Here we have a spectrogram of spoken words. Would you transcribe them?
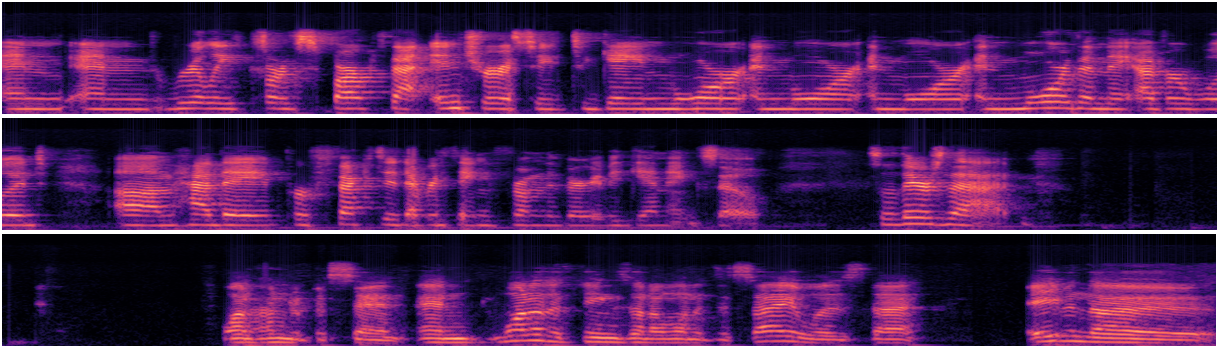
and and really sort of sparked that interest to, to gain more and more and more and more than they ever would um, had they perfected everything from the very beginning. So so there's that. 100%. And one of the things that I wanted to say was that even though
